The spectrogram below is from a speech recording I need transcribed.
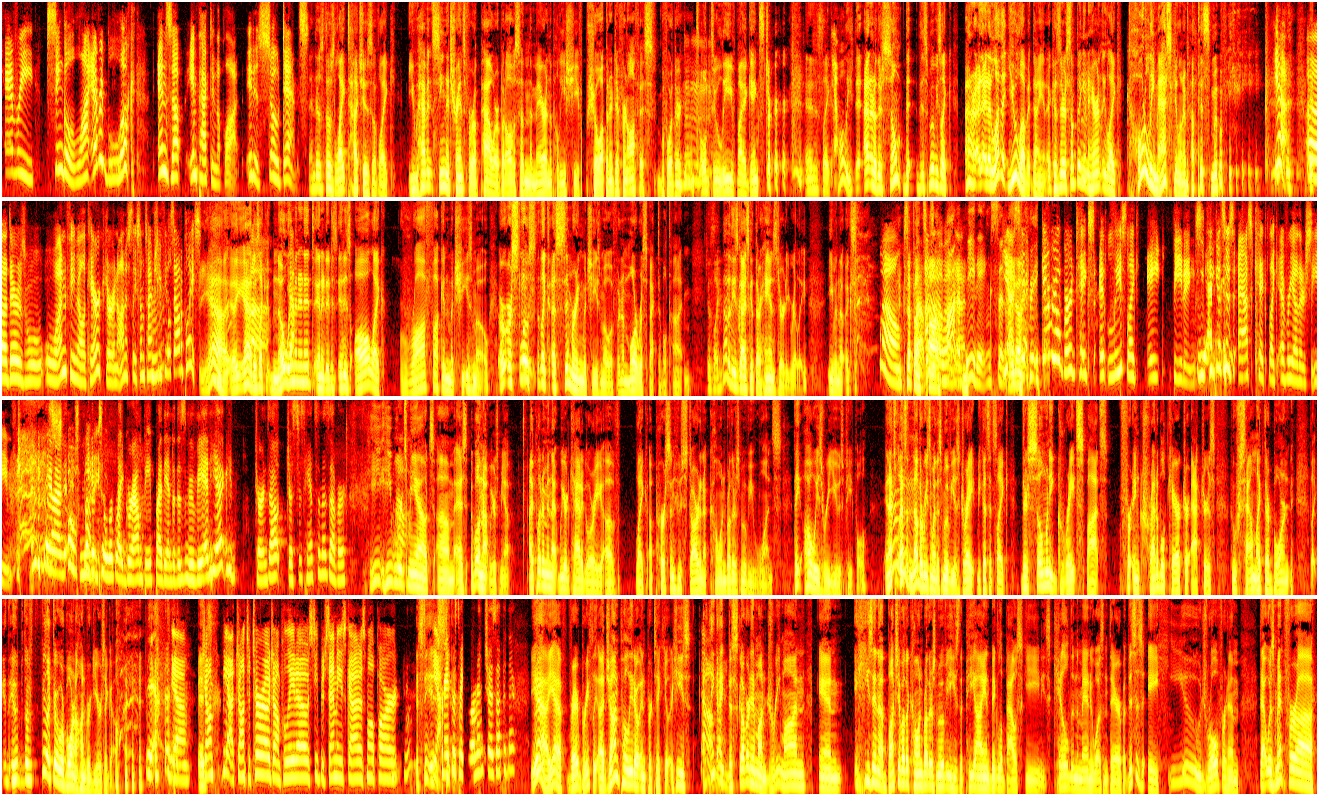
every single line every look ends up impacting the plot. It is so dense. And there's those light touches of like you haven't seen a transfer of power, but all of a sudden the mayor and the police chief show up in a different office before they're told to leave by a gangster, and it's just like holy, I don't know. There's so th this movie's like I don't know. I, I love that you love it, Diana, because there's something inherently like totally masculine about this movie. yeah uh, there's w- one female character and honestly sometimes she feels out of place yeah, uh, yeah. There's like no women in it, and it is it is all like raw fucking machismo or, or slow like a simmering machismo if in a more respectable time because like none of these guys get their hands dirty really even though ex well except on Well, there's Tom a lot of that. beatings. Yes, this know. movie. Gabriel Byrne takes at least like eight beatings. Yeah. He gets his ass kicked like every other scene. man It's so funny. needed to look like ground beef by the end of this movie, and he he turns out just as handsome as ever. he he weirds me out um as well not weirds me out i put him in that weird category of like a person who starred in a Coen brothers movie once they always reuse people and that's that's another reason why this movie is great because it's like there's so many great spots for incredible character actors who sound like they're born like who who feel like they were born 100 years ago Yeah, yeah. It's- John yeah, John Turturro, Jon Polito, Steve Buscemi's got a small part. it's the it's Yeah. Frances McDormand shows up in there. Yeah, yeah, very briefly. Uh, John Polito in particular, he's I think I discovered him on Dream On, and he's in a bunch of other Coen Brothers movie. He's the PI in Big Lebowski, and he's killed in The Man Who Wasn't There. But this is a huge role for him that was meant for uh,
